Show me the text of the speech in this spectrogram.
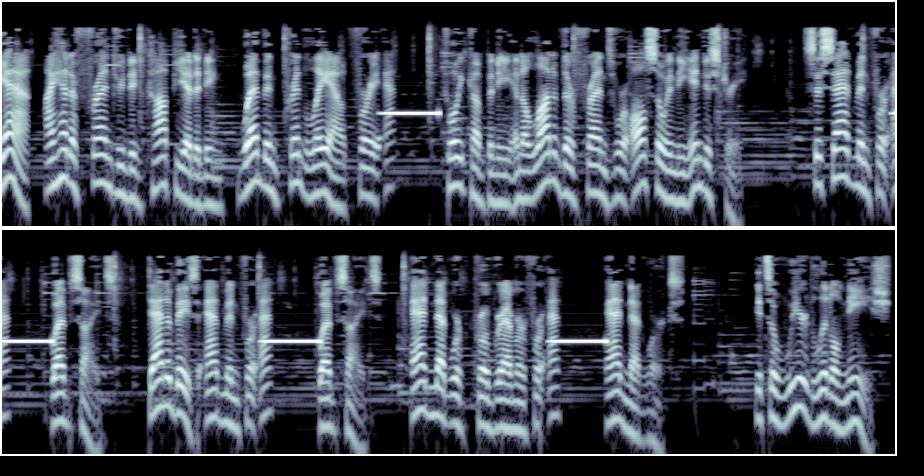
Yeah, I had a friend who did copy editing, web and print layout for a toy company and a lot of their friends were also in the industry. Sysadmin for websites. Database admin for websites. Ad network programmer for ad networks. It's a weird little niche.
